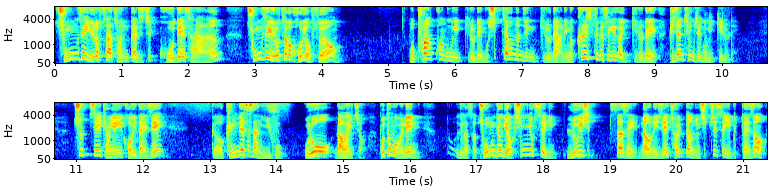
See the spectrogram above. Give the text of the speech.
중세 유럽사 전까지 즉 고대사랑 중세 유럽사가 거의 없어요. 뭐 프랑크 왕국이 있기를 해, 뭐 십자군 전쟁이 있기를 해, 아니면 크리스토교 세계가 있기를 해, 비잔티움 제국이 있기를 해. 출제 경향이 거의 다 이제 어, 근대 사상 이후로 나와 있죠. 보통 보면은 어디 갔어? 종교개혁 16세기 루이 14세 나오는 이제 절대왕정 17세기부터 해서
